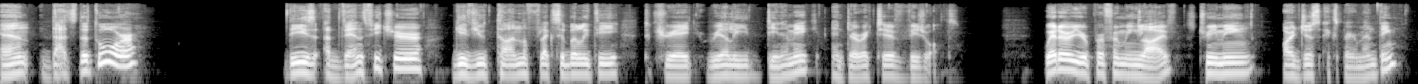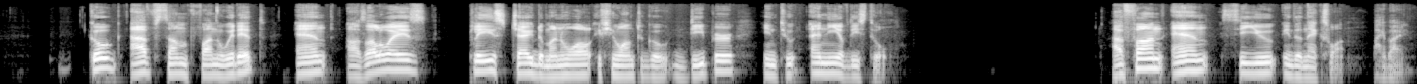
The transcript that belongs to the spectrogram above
And that's the tour. These advanced features give you ton of flexibility to create really dynamic, and interactive visuals. Whether you're performing live, streaming, or just experimenting, go have some fun with it. And as always, please check the manual if you want to go deeper into any of these tools. Have fun and see you in the next one. Bye bye.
